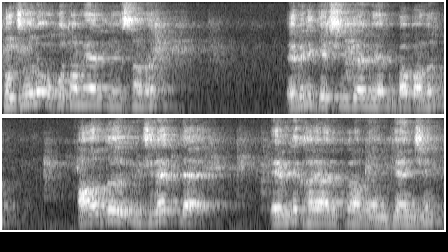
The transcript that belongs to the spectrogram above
Çocuğunu okutamayan insanın, evini geçindiremeyen babanın, aldığı ücretle evlilik hayali kuramayan gencin,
